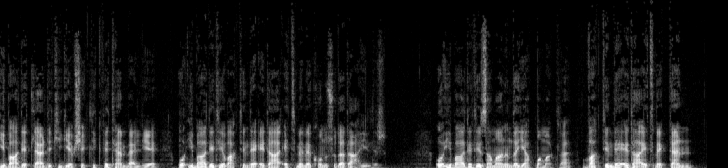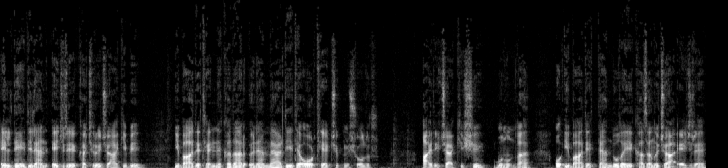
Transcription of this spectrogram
İbadetlerdeki gevşeklik ve tembelliğe, o ibadeti vaktinde eda etmeme konusu da dahildir. O ibadeti zamanında yapmamakla, vaktinde eda etmekten elde edilen ecri kaçıracağı gibi, ibadete ne kadar önem verdiği de ortaya çıkmış olur. Ayrıca kişi bununla o ibadetten dolayı kazanacağı ecre,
